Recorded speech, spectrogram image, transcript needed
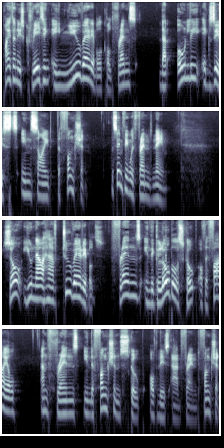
Python is creating a new variable called friends that only exists inside the function. The same thing with friend name. So you now have two variables, friends in the global scope of the file and friends in the function scope of this add friend function.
